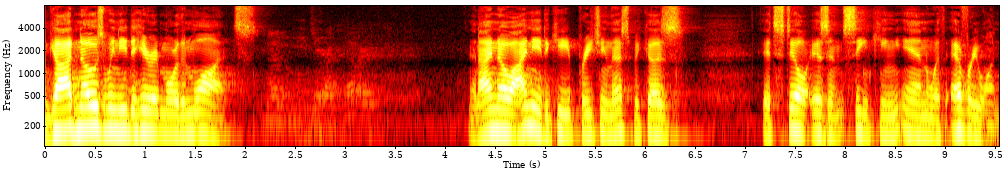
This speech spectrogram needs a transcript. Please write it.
God knows we need to hear it more than once. And I know I need to keep preaching this because it still isn't sinking in with everyone.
